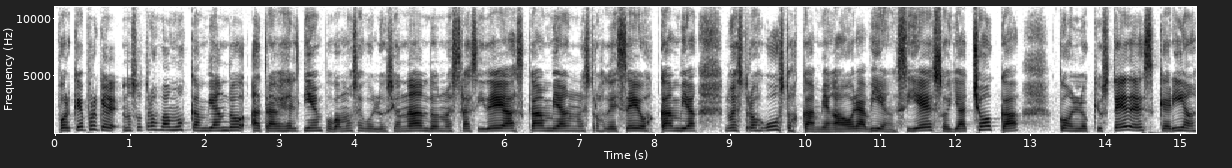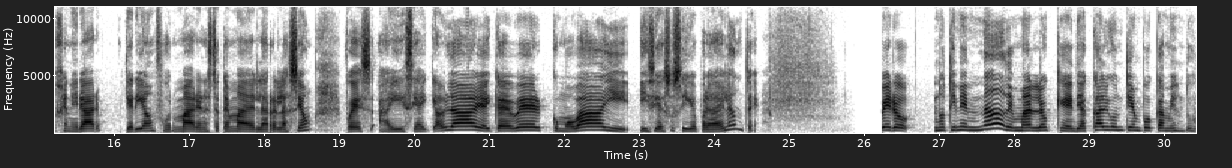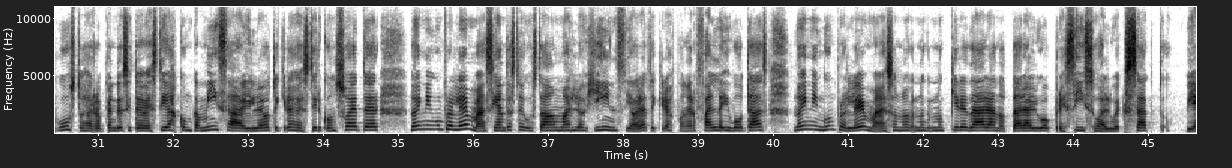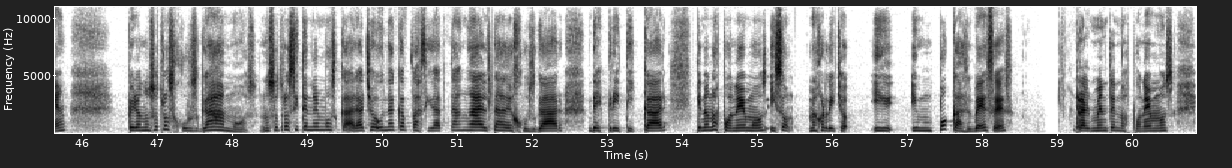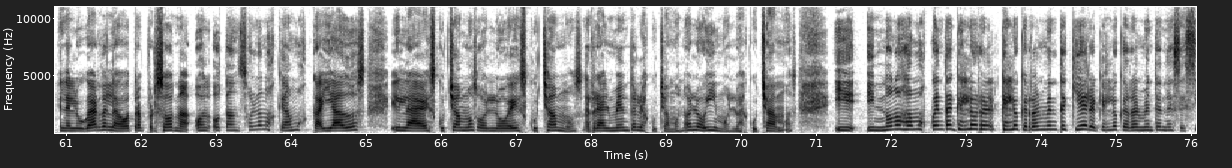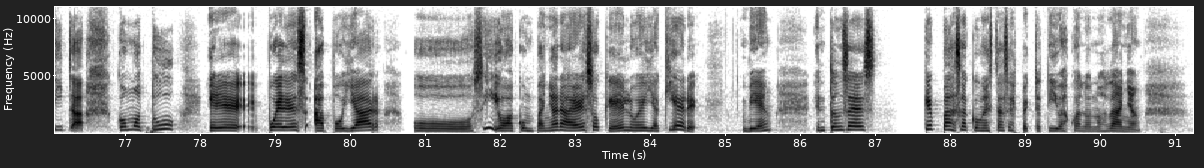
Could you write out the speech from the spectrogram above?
¿Por qué? Porque nosotros vamos cambiando a través del tiempo, vamos evolucionando, nuestras ideas cambian, nuestros deseos cambian, nuestros gustos cambian. Ahora bien, si eso ya choca con lo que ustedes querían generar, querían formar en este tema de la relación, pues ahí sí hay que hablar y hay que ver cómo va y, y si eso sigue para adelante. Pero no tiene nada de malo que de acá algún tiempo cambien tus gustos. De repente si te vestías con camisa y luego te quieres vestir con suéter, no hay ningún problema. Si antes te gustaban más los jeans y ahora te quieres poner falda y botas, no hay ningún problema. Eso no, no quiere dar a notar algo preciso, algo exacto. ¿Bien? Pero nosotros juzgamos, nosotros sí tenemos, caracho, una capacidad tan alta de juzgar, de criticar, que no nos ponemos, y son, mejor dicho, y, y pocas veces realmente nos ponemos en el lugar de la otra persona o, tan solo nos quedamos callados y la escuchamos o lo escuchamos, realmente lo escuchamos, no lo oímos, lo escuchamos y, y no nos damos cuenta qué es, lo qué es lo que realmente quiere, qué es lo que realmente necesita, cómo tú eh, puedes apoyar o sí, o acompañar a eso que él o ella quiere. Bien, entonces ¿Qué pasa con estas expectativas cuando nos dañan?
